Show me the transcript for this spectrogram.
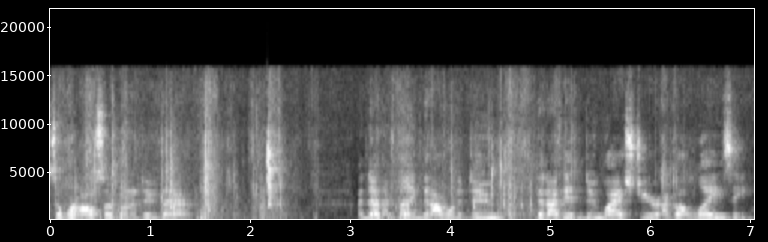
So we're also going to do that. Another thing that I want to do that I didn't do last year, I got lazy.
